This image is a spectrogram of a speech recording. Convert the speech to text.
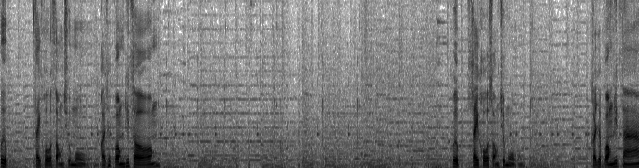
ปึ๊บไซโคสองชั่วโมงกระชับปองที่สองปึ๊บไซโคสองชั่วโมงกระชับปองที่สาม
